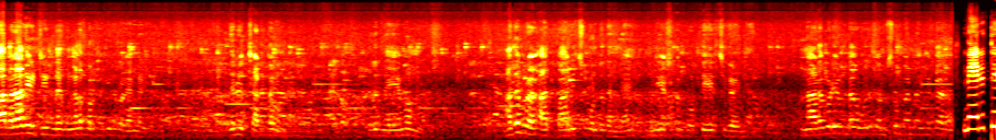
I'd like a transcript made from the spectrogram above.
ആ പരാതി കിട്ടിയിട്ടുണ്ടെങ്കിൽ നിങ്ങളെ പുറത്തേക്ക് പറയാൻ കഴിയും. അതിനൊരു ചട്ടമുണ്ട്. ഒരു നിയമമുണ്ട്. അത് പാലിച്ചുകൊണ്ട് തന്നെ അന്വേഷണം പൂർത്തീകരിച്ചു കഴിഞ്ഞാൽ നടപടി ഉണ്ടാവും. ഒരു സംശയം വേണ്ട നിങ്ങൾക്കറിയാം നേരത്തെ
